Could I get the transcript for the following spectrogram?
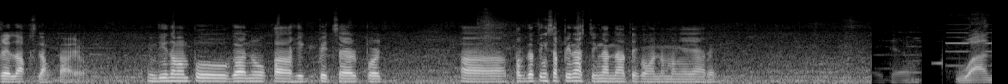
relax lang tayo hindi naman po gano'ng kahigpit sa airport uh, pagdating sa Pinas tingnan natin kung anong mangyayari One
